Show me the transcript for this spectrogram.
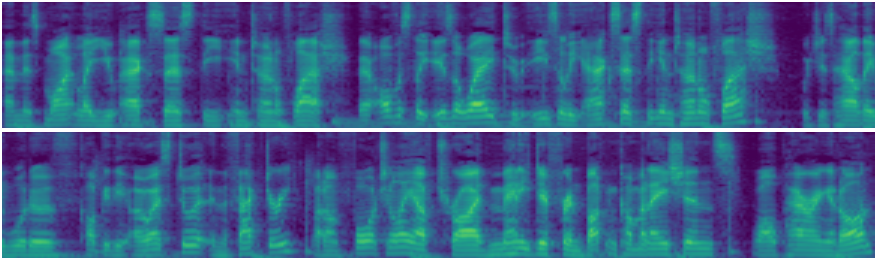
and this might let you access the internal flash. There obviously is a way to easily access the internal flash, which is how they would have copied the OS to it in the factory, but unfortunately I've tried many different button combinations while powering it on,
